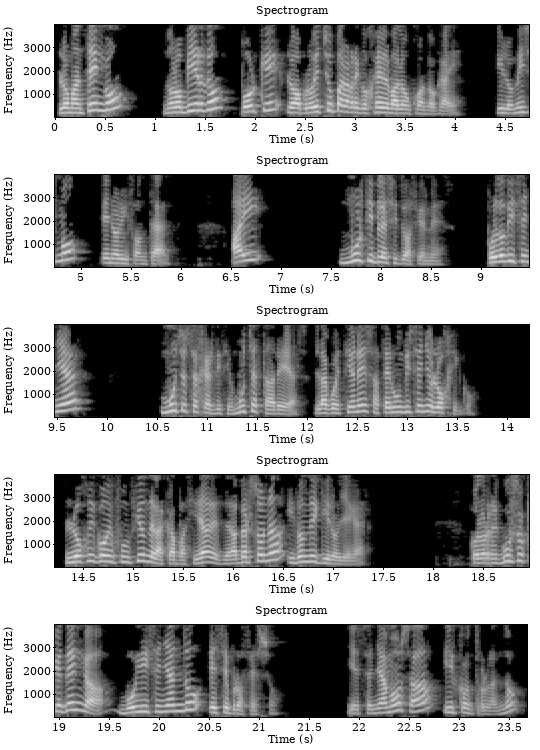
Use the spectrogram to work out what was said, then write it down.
lo mantengo, no lo pierdo porque lo aprovecho para recoger el balón cuando cae. Y lo mismo en horizontal. Hay múltiples situaciones. Puedo diseñar muchos ejercicios, muchas tareas. La cuestión es hacer un diseño lógico. Lógico en función de las capacidades de la persona y dónde quiero llegar. Con los recursos que tenga, voy diseñando ese proceso. Y enseñamos a ir controlando.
